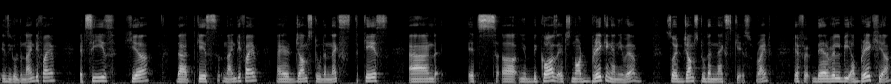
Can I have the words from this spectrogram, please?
is equal to 95 it sees here that case 95 and it jumps to the next case and it's uh, because it's not breaking anywhere so it jumps to the next case right? If there will be a break here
